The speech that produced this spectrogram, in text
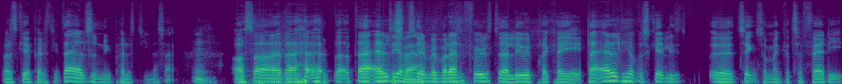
hvad der sker i Palæstina. Der er altid en ny Palæstina-sang. Mm. Og så er der, der, der er alle de her forskellige med, hvordan føles det at leve i et prekariat. Der er alle de her forskellige øh, ting, som man kan tage fat i.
